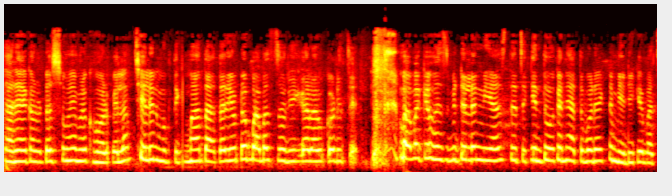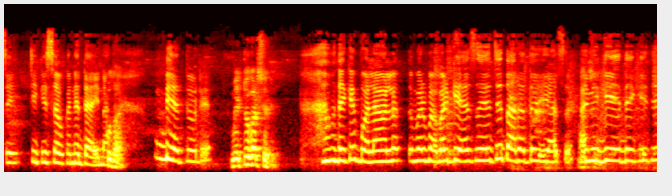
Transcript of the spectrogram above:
সাড়ে এগারোটার সময় আমরা খবর পেলাম ছেলের মুখ থেকে। মা তাড়াতাড়ি ওটা বাবার শরীর খারাপ করেছে। বাবাকে হসপিটালে নিয়ে আসতেছে কিন্তু ওখানে এত বড় একটা মেডিকেল আছে চিকিৎসা ওখানে দেয় না। ভেতরে। মেট্রো আমাদেরকে বলা হলো তোমার বাবার গ্যাস হয়েছে তাড়াতাড়ি আসো। আমি গিয়ে দেখি যে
